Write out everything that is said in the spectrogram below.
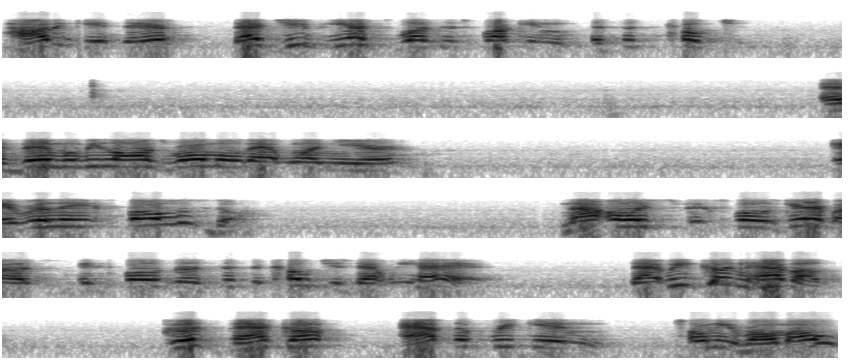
how to get there. That GPS was his fucking assistant coach. And then when we lost Romo that one year, it really exposed them. Not only exposed Garrett, but exposed the assistant coaches that we had. That we couldn't have a good backup after freaking Tony Romo.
